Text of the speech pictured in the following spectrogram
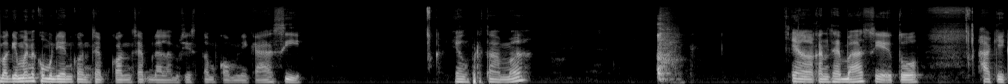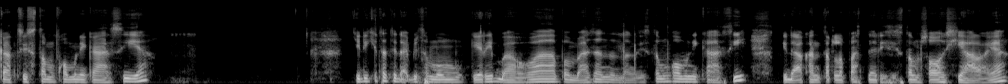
bagaimana kemudian konsep-konsep dalam sistem komunikasi. Yang pertama yang akan saya bahas yaitu hakikat sistem komunikasi ya. Jadi kita tidak bisa memungkiri bahwa pembahasan tentang sistem komunikasi tidak akan terlepas dari sistem sosial ya.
